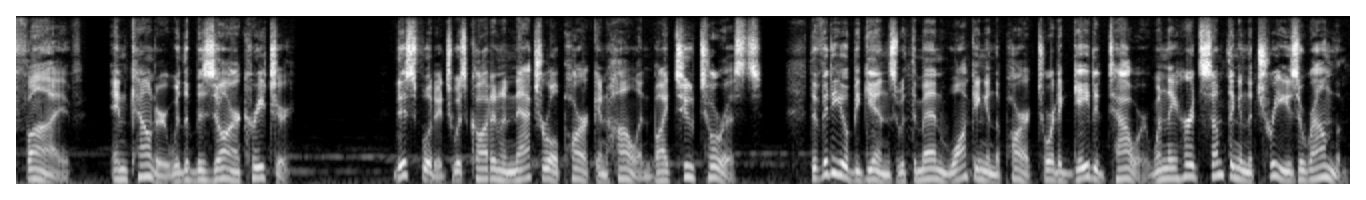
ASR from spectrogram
5. Encounter with a bizarre creature. This footage was caught in a natural park in Holland by two tourists. The video begins with the men walking in the park toward a gated tower when they heard something in the trees around them.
